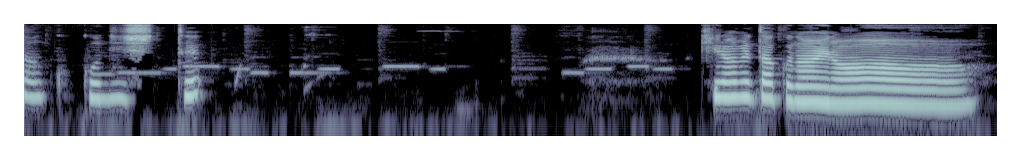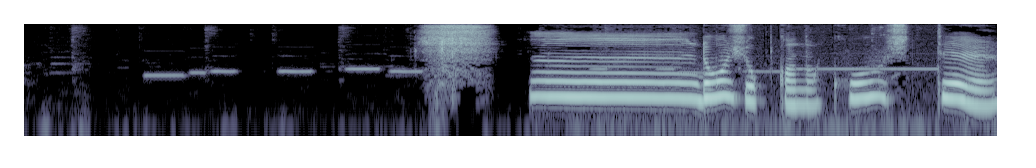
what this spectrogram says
旦ここにして、諦めたくないなぁ。うーん、どうしよっかな。こうして、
